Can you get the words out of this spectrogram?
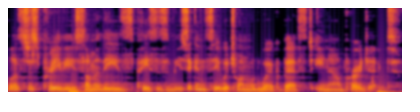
Let's just preview some of these pieces of music and see which one would work best in our project.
